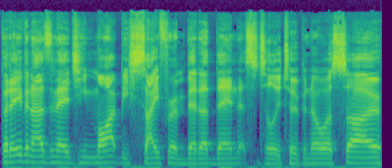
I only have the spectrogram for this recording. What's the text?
but even as an edge, he might be safer and better than Sitili Tupouniua. So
